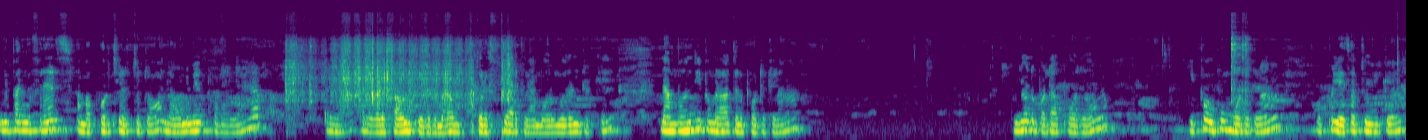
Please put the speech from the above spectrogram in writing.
இது பாருங்கள் ஃப்ரெண்ட்ஸ் நம்ம பொறிச்சு எடுத்துட்டோம். இதில் ஒன்றுமே போடலை. அதோட சவுண்ட் கேட்குது மாதிரி கிறிஸ்பியாக இருக்குது நம்ம ஒரு முருன் இருக்குது நம்ம வந்து இப்போ மிளகாத்தூள் போட்டுக்கலாம். கொஞ்சோண்டு போட்டால் போதும். இப்போ உப்பும் போட்டுக்கலாம். உப்பு லேசாக தூவிக்கலாம்.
